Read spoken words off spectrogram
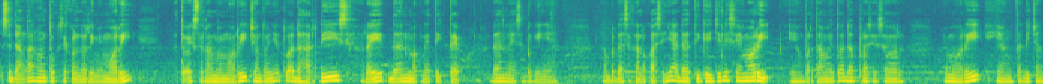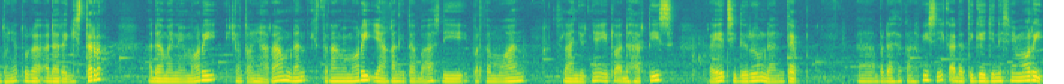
Sedangkan untuk secondary memory atau external memory contohnya itu ada hard disk, RAID, dan magnetic tape dan lain sebagainya. Nah, berdasarkan lokasinya ada tiga jenis memori. Yang pertama itu ada prosesor memori yang tadi contohnya itu ada register, ada main memory, contohnya RAM dan external memory yang akan kita bahas di pertemuan selanjutnya itu ada hard disk, RAID, CD-ROM dan tape. Nah, berdasarkan fisik ada tiga jenis memori.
